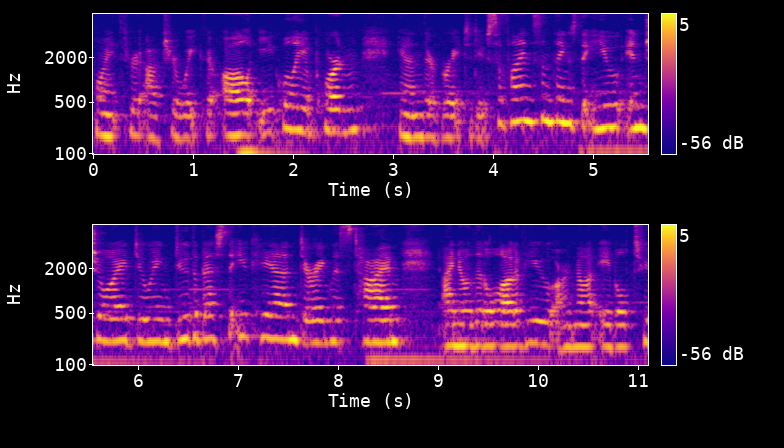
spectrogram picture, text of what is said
point throughout your week. They're all equally important and they're great to do. So find some things that you enjoy doing. Do the best that you can during this time. I know that a lot of you are not able to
